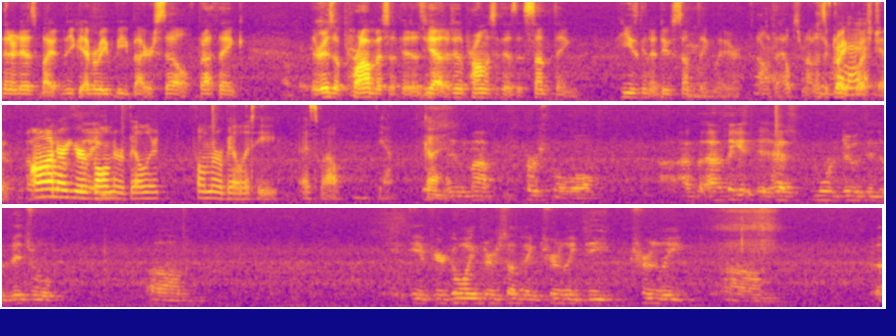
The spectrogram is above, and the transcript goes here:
than it is by you could ever be- be by yourself. But I think there is a promise of his. Yeah, there's a promise of his that something, he's going to do something there. I don't know if that helps or not. That's a great question. Honor your vulnerability, vulnerability as well. Yeah. Go ahead. In my personal walk, I, I think it, it has more to do with individual, um, if you're going through something truly deep, truly, um, uh,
